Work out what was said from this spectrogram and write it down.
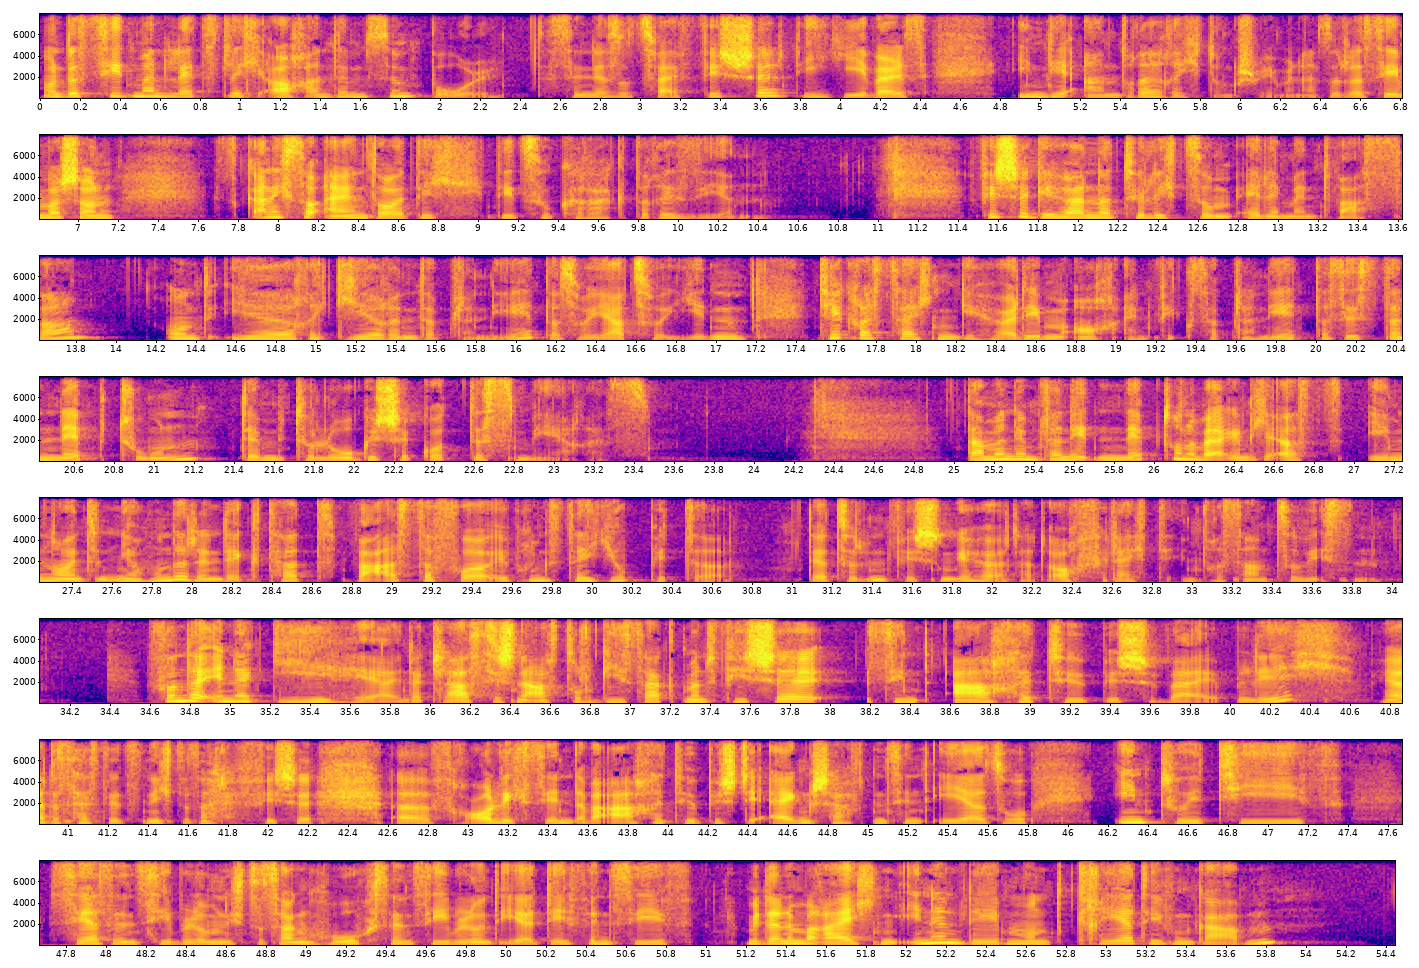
und das sieht man letztlich auch an dem Symbol. Das sind ja so zwei Fische, die jeweils in die andere Richtung schwimmen. Also da sehen wir schon, es ist gar nicht so eindeutig, die zu charakterisieren. Fische gehören natürlich zum Element Wasser und ihr regierender Planet. Also ja, zu jedem Tierkreiszeichen gehört eben auch ein fixer Planet. Das ist der Neptun, der mythologische Gott des Meeres. Da man den Planeten Neptun aber eigentlich erst im 19. Jahrhundert entdeckt hat, war es davor übrigens der Jupiter, der zu den Fischen gehört hat. Auch vielleicht interessant zu wissen. Von der Energie her, in der klassischen Astrologie sagt man, Fische sind archetypisch weiblich. Ja, das heißt jetzt nicht, dass alle Fische äh, fraulich sind, aber archetypisch, die Eigenschaften sind eher so intuitiv, sehr sensibel, um nicht zu sagen hochsensibel und eher defensiv, mit einem reichen Innenleben und kreativen Gaben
